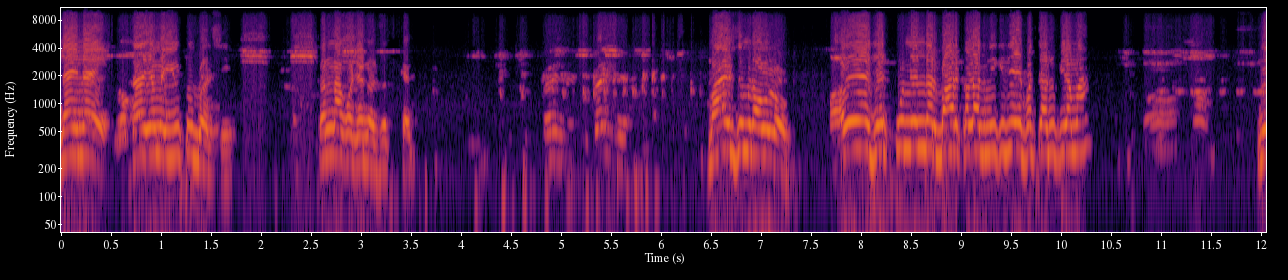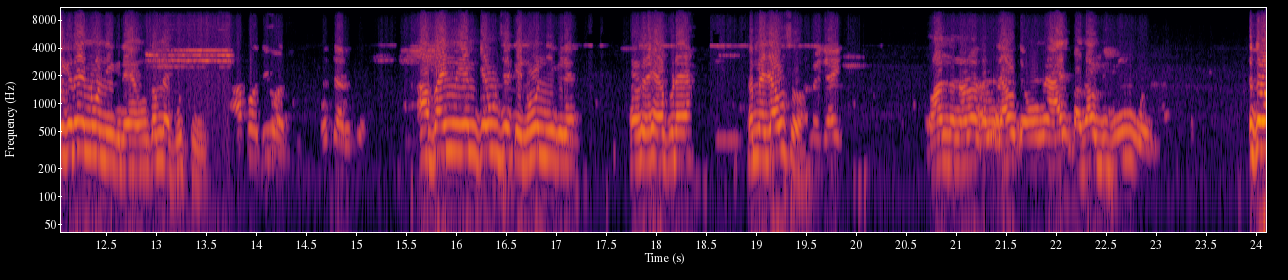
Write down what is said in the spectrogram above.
નહીં નહીં તારી અમે યુટ્યુબર છીએ. કરી નાખો ચેનલ સબસ્ક્રાઇબ માહિર સમરા બોલો. હવે જેતપુરની અંદર બાર કલાક નીકળી જાય પચાસ રૂપિયામાં? નીકળે નો નીકળે? હું તમને પૂછું. આખો દિવસ હજાર રૂપિયા. આ ભાઈ નું એમ કેવું છે કે નો નીકળે? હવે આપણે તમે જાવ છો? વાંધો ના તમે જાવ તો હું હાલતા જાવ બીજું હોય. મિત્રો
